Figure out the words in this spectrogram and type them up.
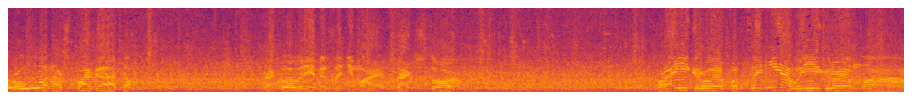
рулона шпагатом. Такое время занимает. Так что проигрывая по цене, выигрываем а,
